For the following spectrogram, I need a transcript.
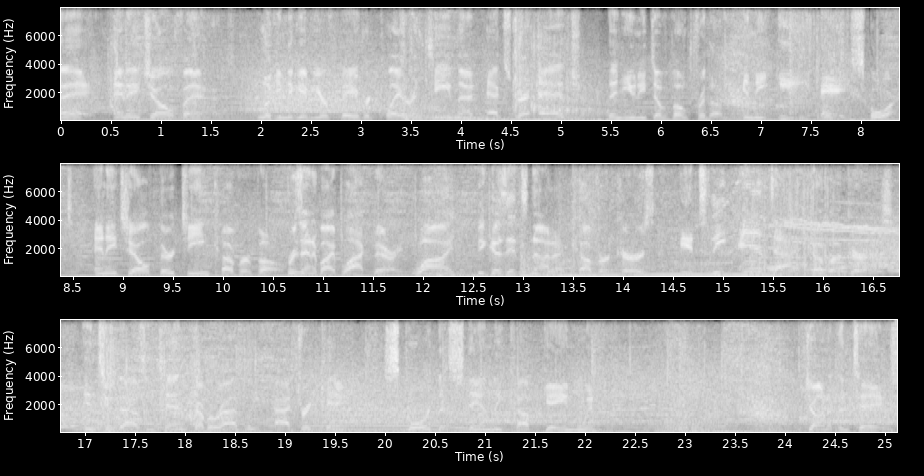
Hey, NHL fans. Looking to give your favorite player and team that extra edge? Then you need to vote for them in the EA Sports NHL 13 Cover Vote. Presented by BlackBerry. Why? Because it's not a cover curse, it's the anti-cover curse. In 2010, cover athlete Patrick Kane scored the Stanley Cup game winner. Jonathan Toews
